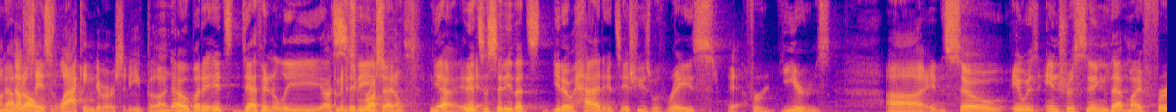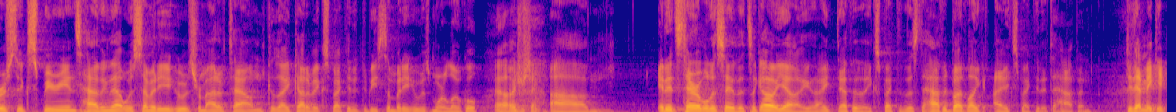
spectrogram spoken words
not not to all. say it's lacking diversity, but No, but it's definitely a mean, city Rust that yeah, and it's Yeah. a city that's you know had its issues with race Yeah. for years, uh, and so it was interesting that my first experience having that was somebody who was from out of town because I kind of expected it to be somebody who was more local, oh, interesting. and it's terrible to say that it's like oh yeah, I definitely expected this to happen, but like I expected it to happen. Did that make it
